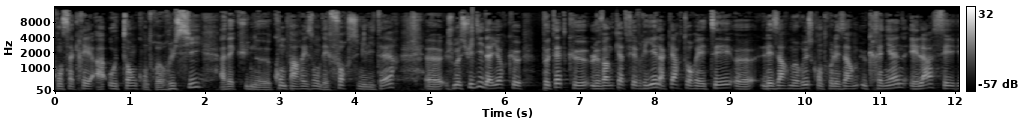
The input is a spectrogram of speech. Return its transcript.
consacré à OTAN contre Russie, avec une comparaison des forces militaires. Je me suis dit d'ailleurs que peut-être que le 24 février, la carte aurait été les armes russes contre les armes ukrainiennes. Et là, c'est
